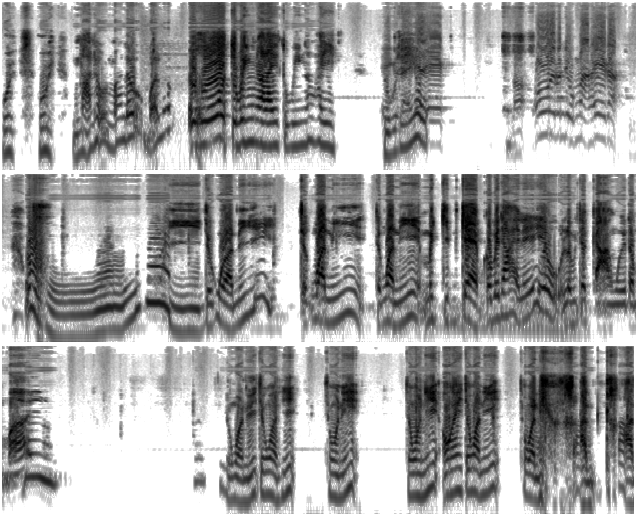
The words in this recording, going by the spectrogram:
อุ้ยมาแล้วมาแล้วมาแล้วโอ้โหตัววิ่งอะไรตัววิ่งอะไรรู้แล้วเอกเนาะโอ้ยมันอยู่ข้างหลังเอกอะโอ้โหจังหวะนี้ จังหวะนี้ จังหวะนี้ไม่กินแกบก็ไม่ได้แล้วเราจะกางมือทำไมจังหวะนี้จังหวะนี้จังหวะนี้จังหวะนี้เอาไงจังหวะนี้ จังหวะนี้ขานขาน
